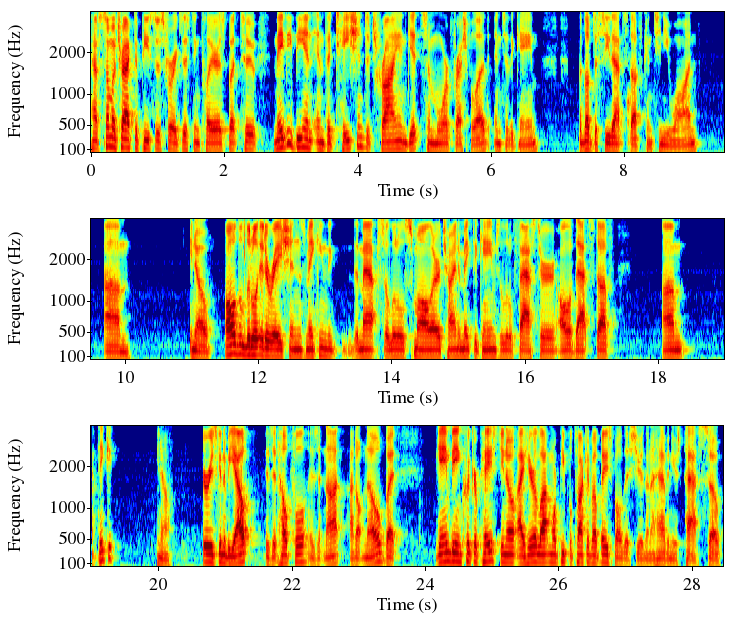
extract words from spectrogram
have some attractive pieces for existing players, but to maybe be an invitation to try and get some more fresh blood into the game. I'd love to see that stuff continue on. Um, you know, all the little iterations, making the, the maps a little smaller, trying to make the games a little faster, all of that stuff. Um, I think it, you know, jury's going to be out. Is it helpful? Is it not? I don't know. But game being quicker paced, you know, I hear a lot more people talking about baseball this year than I have in years past. So,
